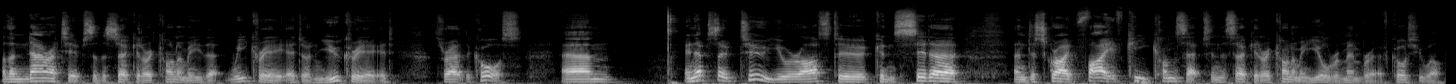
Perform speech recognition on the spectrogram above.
of the narratives of the circular economy that we created and you created throughout the course. Um, in episode two, you were asked to consider and describe five key concepts in the circular economy. You'll remember it, of course you will.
